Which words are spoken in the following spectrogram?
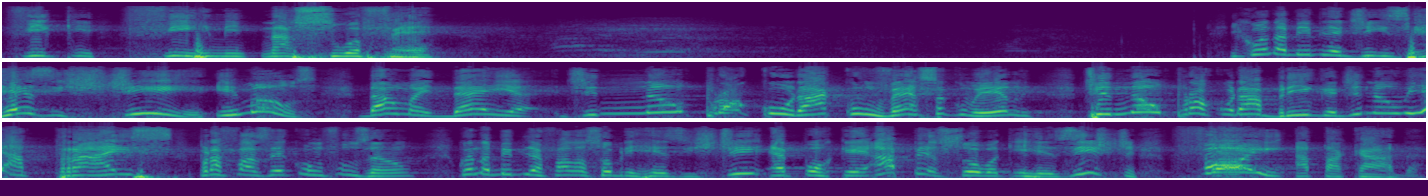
Fique firme na sua fé. E quando a Bíblia diz resistir, irmãos, dá uma ideia de não procurar conversa com ele, de não procurar briga, de não ir atrás para fazer confusão. Quando a Bíblia fala sobre resistir, é porque a pessoa que resiste foi atacada,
